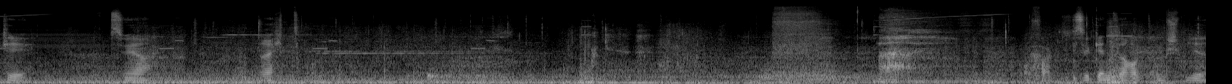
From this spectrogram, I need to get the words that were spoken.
Okay. Müssen wir rechts rum. Oh fuck, diese Gänsehaut im Spiel.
